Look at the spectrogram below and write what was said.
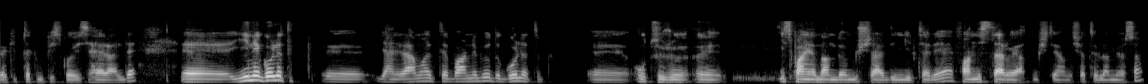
rakip takım psikolojisi herhalde. E, yine gol atıp e, yani Real Madrid'e Barnabeu'da gol atıp e, o e, İspanya'dan dönmüşlerdi İngiltere'ye. Van Nistelrooy atmıştı yanlış hatırlamıyorsam.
